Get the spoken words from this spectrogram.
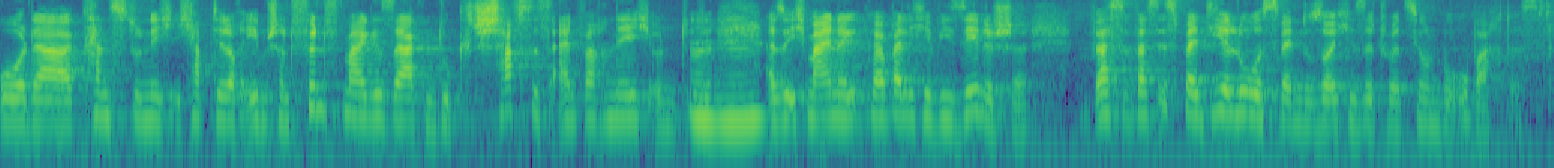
Oder kannst du nicht, ich habe dir doch eben schon fünfmal gesagt und du schaffst es einfach nicht. Und mhm. also ich meine körperliche wie seelische. Was, was ist bei dir los, wenn du solche Situationen beobachtest?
